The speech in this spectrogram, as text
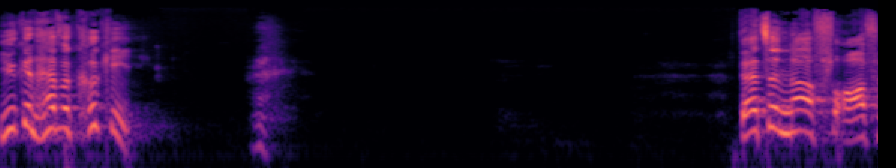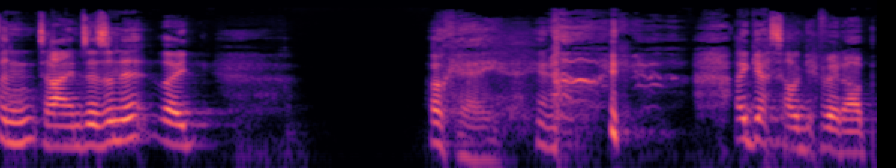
You can have a cookie. That's enough oftentimes, isn't it? Like, okay, you know, I guess I'll give it up.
